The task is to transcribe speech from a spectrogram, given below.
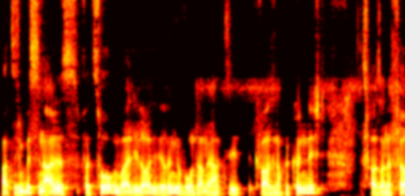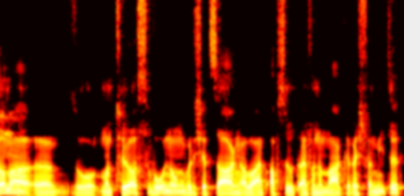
hat sich ein bisschen alles verzogen, weil die Leute, die drin gewohnt haben, er hat sie quasi noch gekündigt. Das war so eine Firma, äh, so Monteurswohnung, würde ich jetzt sagen, aber absolut einfach nur marktgerecht vermietet.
